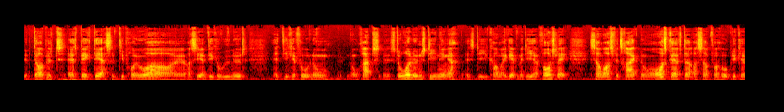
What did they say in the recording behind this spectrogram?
et, dobbelt aspekt der, som de prøver at, øh, at se, om de kan udnytte, at de kan få nogle, nogle ret øh, store lønstigninger, hvis de kommer igennem med de her forslag, som også vil trække nogle overskrifter, og som forhåbentlig kan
